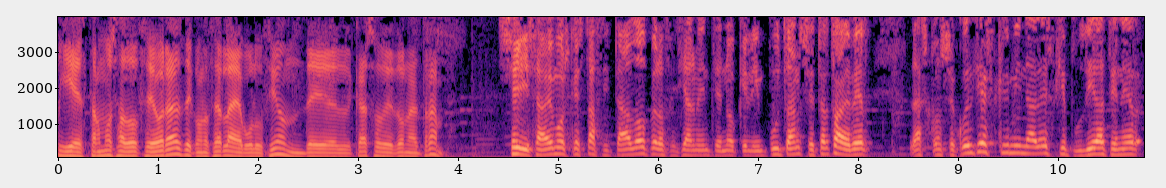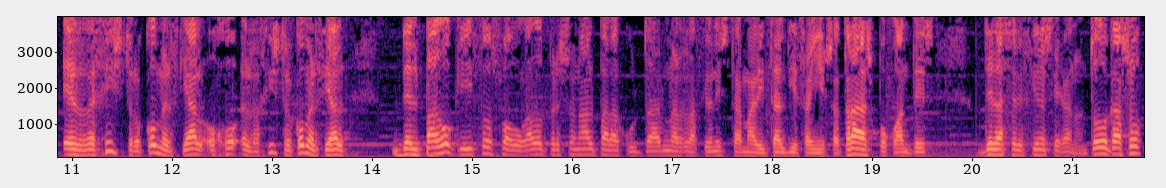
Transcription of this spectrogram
Y estamos a 12 horas de conocer la evolución del caso de Donald Trump. Sí, sabemos que está citado, pero oficialmente no que le imputan. Se trata de ver las consecuencias criminales que pudiera tener el registro comercial, ojo, el registro comercial del pago que hizo su abogado personal para ocultar una relación extramarital diez años atrás, poco antes de las elecciones que ganó. En todo caso,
